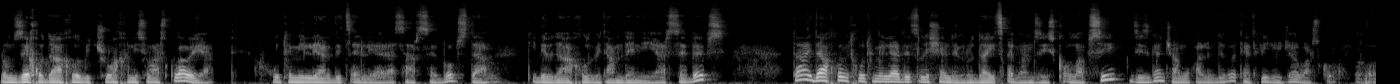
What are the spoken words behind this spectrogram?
რომ მზე ხო დაახლოებით ჩუახნის ვარსკვლავია, 5 მილიარდი წელია რას არსებობს და კიდევ დაახლოებით ამდენი არსებებს. და აი დაახლოებით 5 მილიარდი წლის შემდეგ რო დაიწყება მზის კოლაფსი, მზისგან ჩამოყალიბდება თეთრი ჯუჯა ვარსკვლავი, ხო?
